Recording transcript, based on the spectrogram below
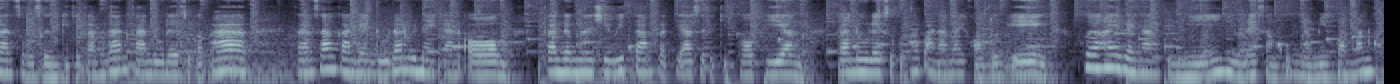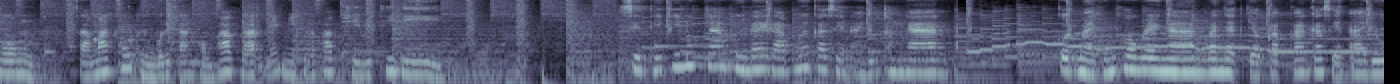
การส่งเสริมกิจกรรมด้านการดูแลสุขภาพ การสร้างการเรียนรู้ด้านวินัยการออม การดำเนินชีวิตตามปรัชญาเศรษฐกิจพอเพียง การดูแลสุขภาพอนามัยของตนเอง เพื่อให้แรงงานกลุ่มนี้อยู่ในสังคมอย่างมีความมั่นคง สามารถเข้าถึงบริการของภาครัฐ และมีคุณภาพชีวิตที่ดี สิทธิที่ลูกจ้างพึงได้รับเมื่อเกษียณอายุทำงาน กฎหมายคุ้มครองแรงงาน บัญญัติเกี่ยวกับการเกษียณอายุ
